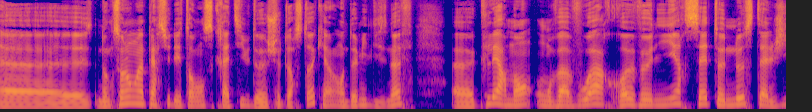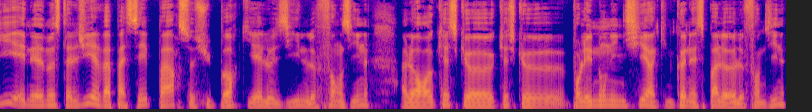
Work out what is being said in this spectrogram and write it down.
euh, donc selon l'aperçu des tendances créatives de Shutterstock hein, en 2019, euh, clairement on va voir revenir cette nostalgie et la nostalgie elle va passer par ce support qui est le zine, le fanzine. Alors qu'est-ce que qu'est-ce que pour les non initiés hein, qui ne connaissent pas le, le fanzine,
